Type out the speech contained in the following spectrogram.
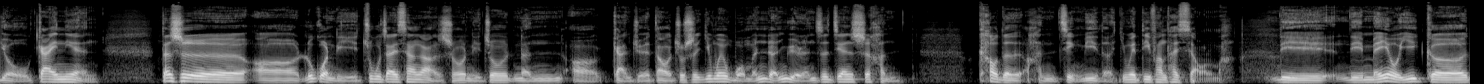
有概念，但是呃，如果你住在香港的时候，你就能呃感觉到，就是因为我们人与人之间是很靠得很紧密的，因为地方太小了嘛。你你没有一个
